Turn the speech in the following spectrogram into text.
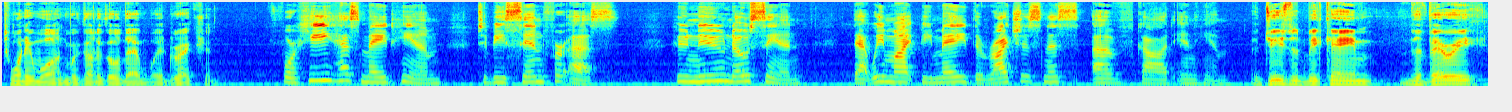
21. We're going to go that way direction. For he has made him to be sin for us, who knew no sin, that we might be made the righteousness of God in him. Jesus became the very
